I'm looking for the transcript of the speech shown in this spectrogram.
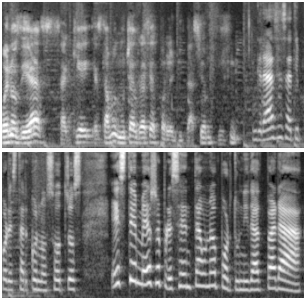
Buenos días, aquí estamos. Muchas gracias por la invitación. Gracias a ti por estar con nosotros. Este mes representa una oportunidad para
